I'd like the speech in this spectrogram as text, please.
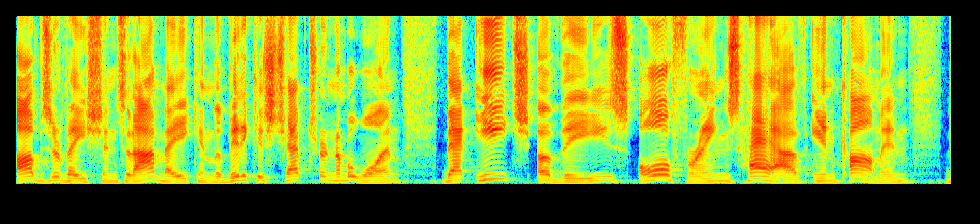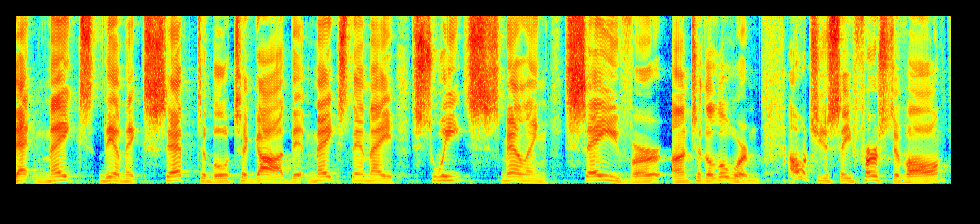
observations that I make in Leviticus chapter number one that each of these offerings have in common that makes them acceptable to God, that makes them a sweet smelling savor unto the Lord. I want you to see, first of all,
